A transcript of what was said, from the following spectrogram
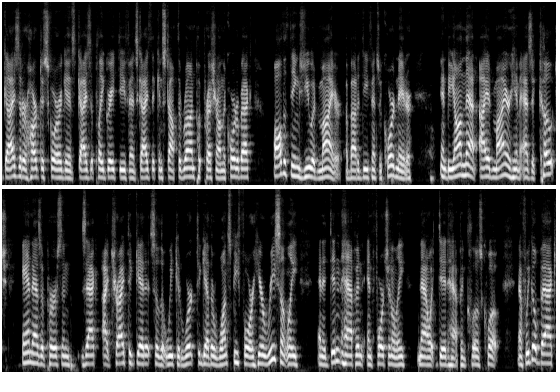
guys that are hard to score against, guys that play great defense, guys that can stop the run, put pressure on the quarterback, all the things you admire about a defensive coordinator. And beyond that, I admire him as a coach and as a person. Zach, I tried to get it so that we could work together once before here recently, and it didn't happen. And fortunately, now it did happen. Close quote. Now, if we go back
